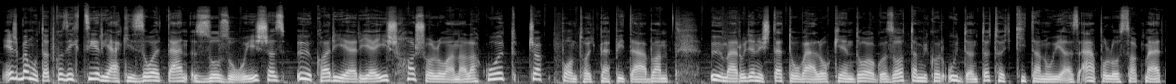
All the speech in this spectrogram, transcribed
És bemutatkozik Cirjáki Zoltán Zozó is, az ő karrierje is hasonlóan alakult, csak pont hogy Pepitában. Ő már ugyanis tetoválóként dolgozott, amikor úgy döntött, hogy kitanulja az ápoló szakmát,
